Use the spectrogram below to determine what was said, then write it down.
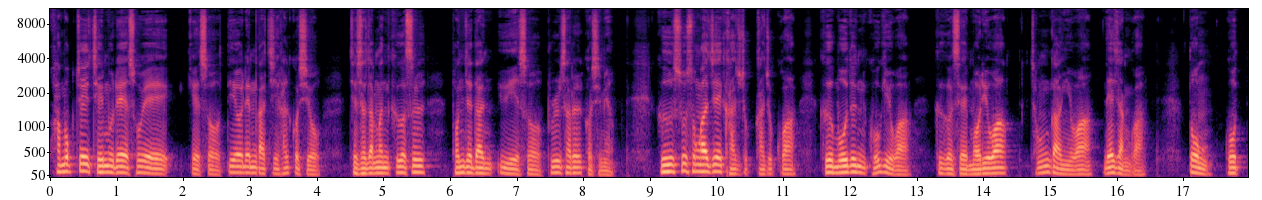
화목제 제물의 소에 게서 떼어냄 같이 할 것이요 제사장은 그것을 번제단 위에서 불사를 것이며 그 수송아지의 가죽 가죽과 그 모든 고기와 그것의 머리와 정강이와 내장과 똥 곧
